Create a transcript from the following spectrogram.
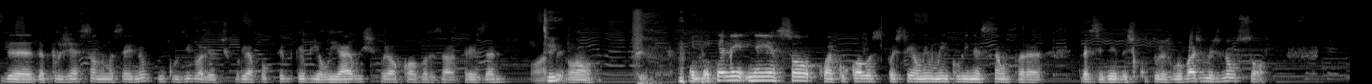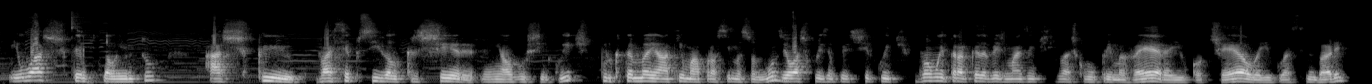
da, da projeção de uma série. Não, inclusive, olha, eu descobri há pouco tempo que a Billie Eilish foi ao Colors há três anos. Sim. Ou, até nem, nem, é só, claro que o Colors depois tem ali uma inclinação para, para essa ideia das culturas globais, mas não só eu acho que temos talento, acho que vai ser possível crescer em alguns circuitos, porque também há aqui uma aproximação de mundos. Eu acho que, por exemplo, estes circuitos vão entrar cada vez mais em festivais como o Primavera e o Coachella e o Glastonbury.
